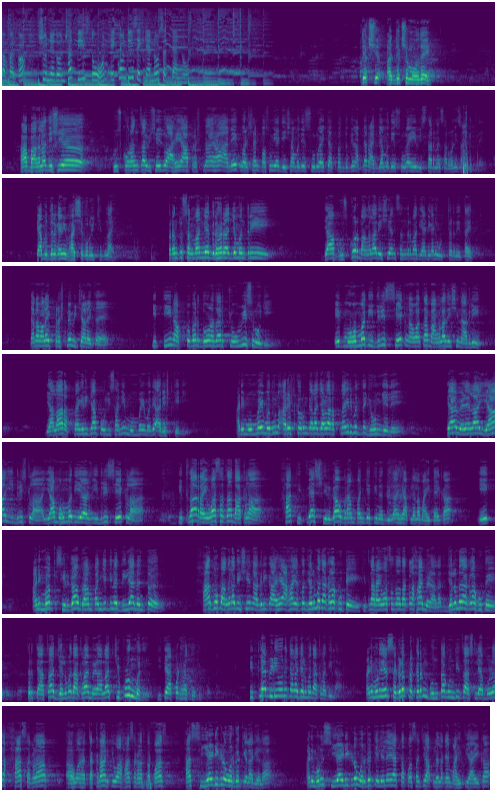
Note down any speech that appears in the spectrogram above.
संपर्क शून्य दोन छत्तीस दोन एकोणतीस एक्क्याण्णव सत्त्याण्णव. अध्यक्ष अध्यक्ष महोदय हा बांगलादेशीय घुसखोरांचा विषय जो आहे हा प्रश्न आहे हा अनेक वर्षांपासून या देशामध्ये सुरू आहे. त्याच पद्धतीने आपल्या राज्यामध्ये सुरू आहे हे विस्तारानं सर्वांनी सांगितलंय. त्याबद्दल काही मी भाष्य करू इच्छित नाही. परंतु सन्मान्य गृहराज्यमंत्री ज्या घुसखोर बांगलादेशीयांसंदर्भात या ठिकाणी उत्तर देत आहेत त्यांना मला एक प्रश्न विचारायचा आहे की तीन ऑक्टोबर दोन हजार चोवीस रोजी एक मोहम्मद इद्रिस शेख नावाचा बांगलादेशी नागरिक याला रत्नागिरीच्या पोलिसांनी मुंबईमध्ये अरेस्ट केली. आणि मुंबईमधून अरेस्ट करून त्याला ज्यावेळेला रत्नागिरीमध्ये ते घेऊन गेले त्यावेळेला या इद्रिसला या मोहम्मद इ- इद्रिस शेखला तिथला रहिवासाचा दाखला हा तिथल्या शिरगाव ग्रामपंचायतीनं दिला हे आपल्याला माहीत आहे का? एक. आणि मग शिरगाव ग्रामपंचायतीनं दिल्यानंतर हा जो बांगलादेशी नागरिक आहे हा याचा जन्मदाखला कुठे? तिथला रहिवासाचा दाखला हा मिळाला. जन्मदाखला कुठे? तर त्याचा जन्मदाखला मिळाला चिपळूणमध्ये जिथे आपण राहतो तिथं. तिथल्या बीडीओने त्याला जन्मदाखला दिला. आणि म्हणून हे सगळं प्रकरण गुंतागुंतीचं असल्यामुळं हा सगळा तक्रार किंवा हा सगळा तपास हा सीआयडीकडे वर्ग केला गेला. आणि म्हणून सीआयडीकडे वर्ग केलेल्या या तपासाची आपल्याला काही माहिती आहे का?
